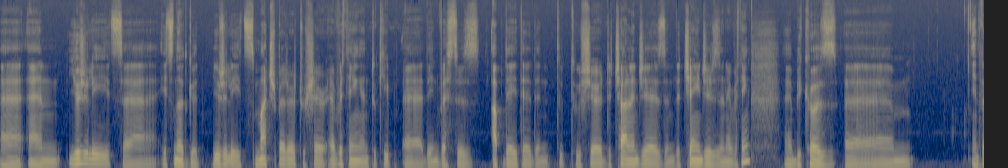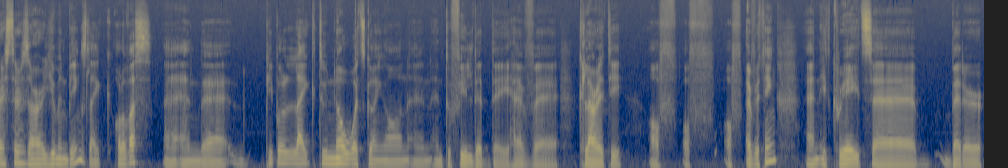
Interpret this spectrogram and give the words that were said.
Uh, and usually it's uh, it's not good. Usually it's much better to share everything and to keep uh, the investors updated and to, to share the challenges and the changes and everything, uh, because um, investors are human beings like all of us, uh, and uh, people like to know what's going on and, and to feel that they have clarity of of of everything, and it creates a better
